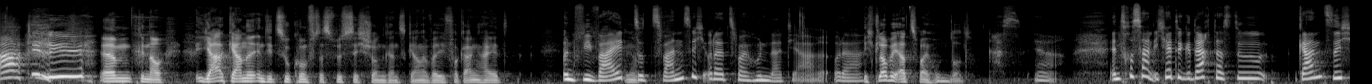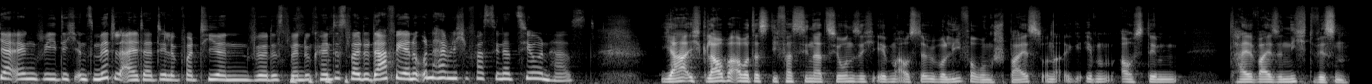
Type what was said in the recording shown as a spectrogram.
ähm, genau. Ja, gerne in die Zukunft, das wüsste ich schon ganz gerne, weil die Vergangenheit und wie weit? Ja. So 20 oder 200 Jahre? Oder? Ich glaube eher 200. Krass, ja. Interessant. Ich hätte gedacht, dass du ganz sicher irgendwie dich ins Mittelalter teleportieren würdest, wenn du könntest, weil du dafür ja eine unheimliche Faszination hast. Ja, ich glaube aber, dass die Faszination sich eben aus der Überlieferung speist und eben aus dem teilweise Nichtwissen,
